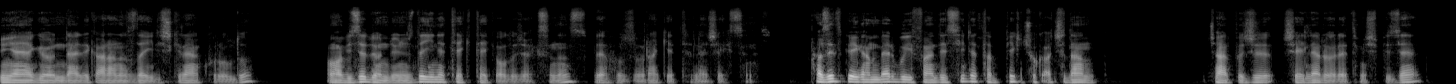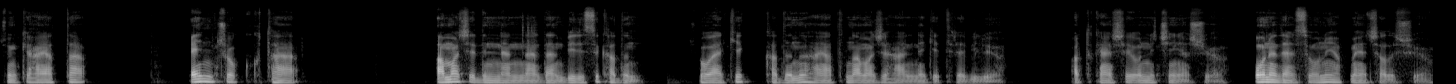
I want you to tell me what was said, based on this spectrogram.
Dünyaya gönderdik, aranızda ilişkiler kuruldu. Ama bize döndüğünüzde yine tek tek olacaksınız ve huzura getirileceksiniz. Hazreti Peygamber bu ifadesiyle tabii pek çok açıdan çarpıcı şeyler öğretmiş bize. Çünkü hayatta en çok da amaç edinilenlerden birisi kadın. Çoğu erkek kadını hayatın amacı haline getirebiliyor. Artık her şey onun için yaşıyor. O ne derse onu yapmaya çalışıyor.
